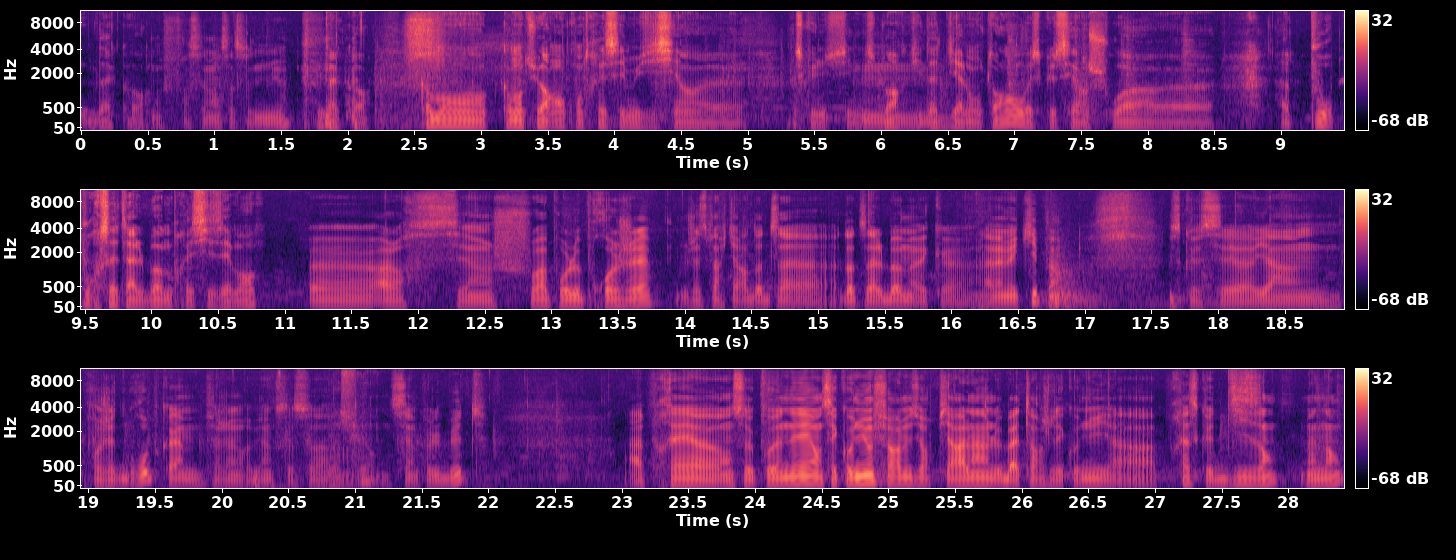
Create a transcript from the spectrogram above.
D'accord. donc forcément, ça sonne mieux. D'accord. comment, comment tu as rencontré ces musiciens euh, Est-ce que c'est une histoire qui Hmm. date d'il y a longtemps ou est-ce que c'est un choix pour, pour cet album précisément? Euh, alors, c'est un choix pour le projet. J'espère qu'il y aura d'autres albums avec euh, la même équipe. hein. parce que c'est euh, il y a un projet de groupe quand même. J'aimerais bien que ce soit. Bien sûr. C'est un peu le but. Après, euh, on se connaît, on s'est connus au fur et à mesure. Pierre Alain, le batteur, je l'ai connu il y a presque 10 ans maintenant.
